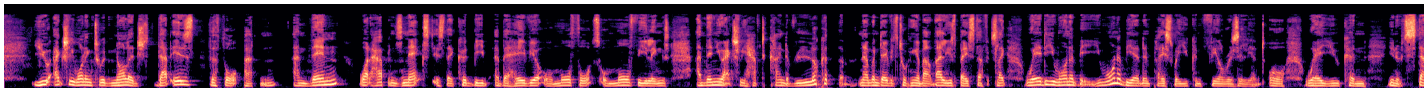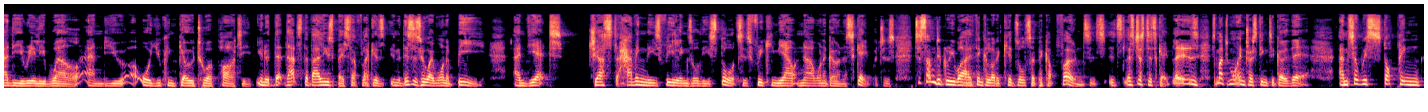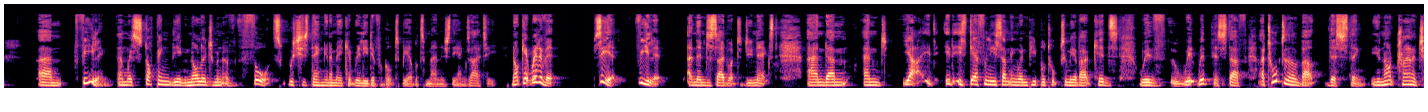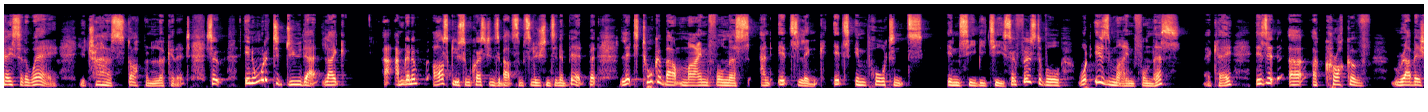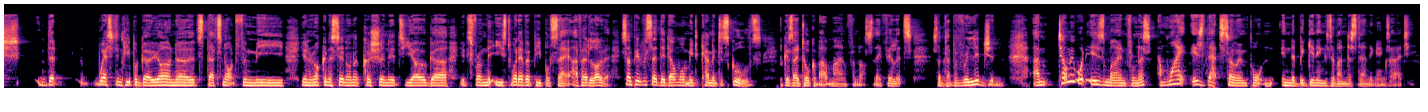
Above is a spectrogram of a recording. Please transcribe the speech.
you actually wanting to acknowledge that is the thought pattern and then what happens next is there could be a behavior or more thoughts or more feelings. And then you actually have to kind of look at them. Now, when David's talking about values based stuff, it's like, where do you want to be? You want to be in a place where you can feel resilient or where you can, you know, study really well and you, or you can go to a party. You know, that, that's the values based stuff. Like is, you know, this is who I want to be. And yet just having these feelings or these thoughts is freaking me out. And now I want to go and escape, which is to some degree why I think a lot of kids also pick up phones. It's, it's, let's just escape. It's, it's much more interesting to go there. And so we're stopping, um, feeling and we're stopping the acknowledgement of the thoughts, which is then going to make it really difficult to be able to manage the anxiety, not get rid of it, see it, feel it, and then decide what to do next. And, um, and yeah, it, it is definitely something when people talk to me about kids with, with, with this stuff. I talk to them about this thing. You're not trying to chase it away. You're trying to stop and look at it. So in order to do that, like, I'm going to ask you some questions about some solutions in a bit, but let's talk about mindfulness and its link, its importance in CBT. So first of all, what is mindfulness? Okay. Is it a, a crock of rubbish that Western people go, oh no, it's, that's not for me. You know, not going to sit on a cushion. It's yoga. It's from the East, whatever people say. I've heard a lot of it. Some people said they don't want me to come into schools because I talk about mindfulness. They feel it's some type of religion. Um, tell me what is mindfulness and why is that so important in the beginnings of understanding anxiety?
